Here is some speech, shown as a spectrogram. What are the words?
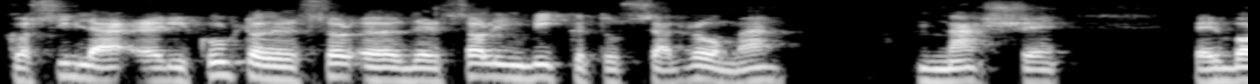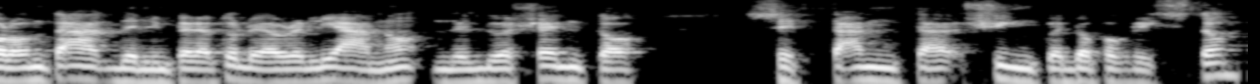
così la, il culto del, Sol, eh, del Sol Invictus a Roma nasce per volontà dell'imperatore Aureliano nel 200 75 d.C.,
